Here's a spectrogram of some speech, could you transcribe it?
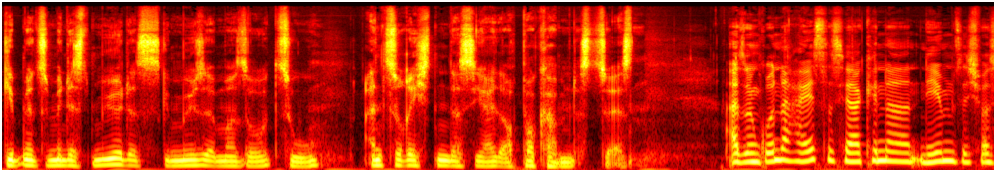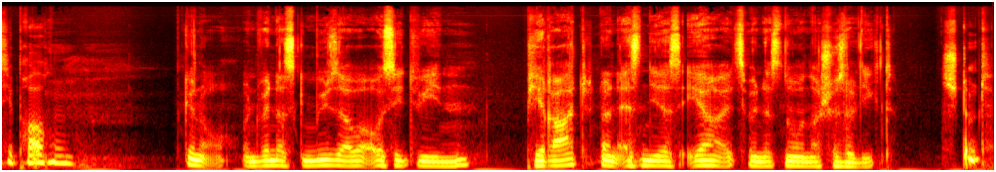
gebe mir zumindest Mühe, das Gemüse immer so zu anzurichten, dass sie halt auch Bock haben, das zu essen. Also im Grunde heißt es ja, Kinder nehmen sich, was sie brauchen. Genau. Und wenn das Gemüse aber aussieht wie ein Pirat, dann essen die das eher, als wenn es nur in der Schüssel liegt. Stimmt.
